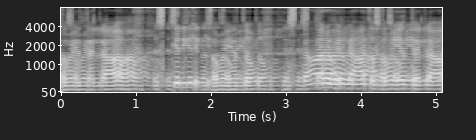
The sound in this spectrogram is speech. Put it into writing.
സമയത്തെല്ലാം നിസ്കരിക്കുന്ന സമയത്തും നിസ്കാരമില്ലാത്ത സമയത്തെല്ലാം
